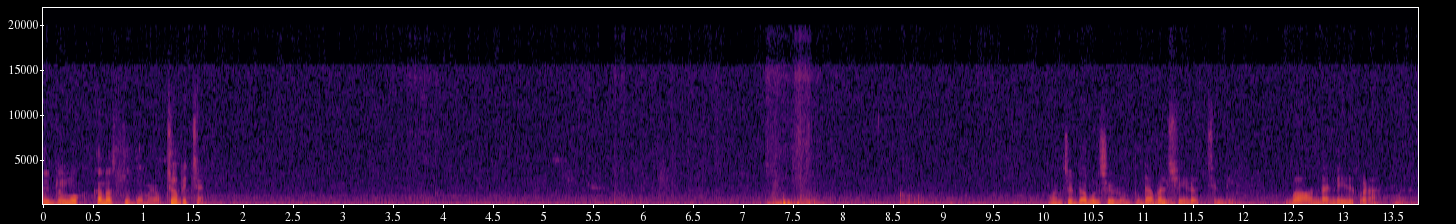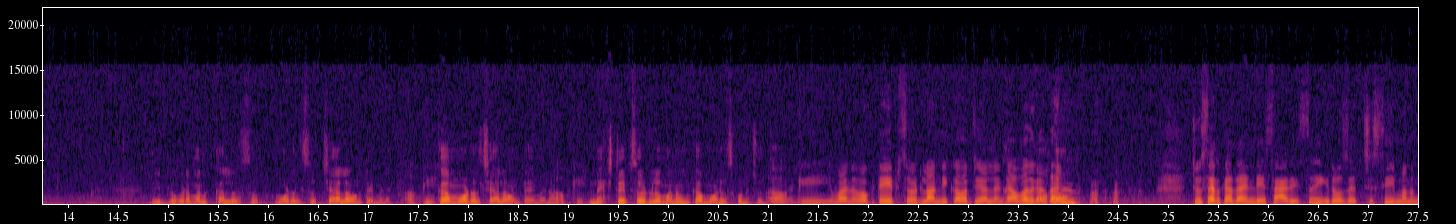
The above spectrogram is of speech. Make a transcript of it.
దీంట్లో ఇంకొక కలర్స్ చూద్దాం మేడం. చూపించండి. మంచి డబుల్ షేడ్ ఉంటుంది డబల్ షేడ్ వచ్చింది. బాగుందండి ఇది కూడా. దీంట్లో కూడా మన కలర్స్ మోడల్స్ చాలా ఉంటాయి మేడం. ఇంకా మోడల్స్ చాలా ఉంటాయి మేడం. నెక్స్ట్ ఎపిసోడ్లో మనం ఇంకా మోడల్స్ కొన్ని చూద్దాం ఒకటే ఎపిసోడ్లో అన్ని కవర్ చేయాలంటే అవ్వదు కదా. చూసారు కదండి శారీస్. ఈరోజు వచ్చేసి మనం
